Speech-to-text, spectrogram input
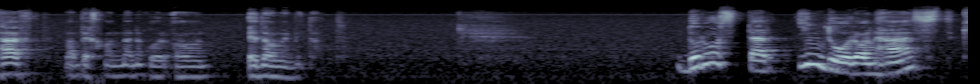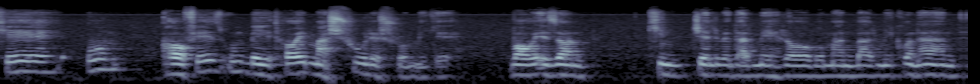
تخت. و به خواندن قرآن ادامه می‌داد. درست در این دوران هست که اون حافظ اون بیت های مشهورش رو میگه. واعظان کین جلوه در محراب و منبر می‌کنند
